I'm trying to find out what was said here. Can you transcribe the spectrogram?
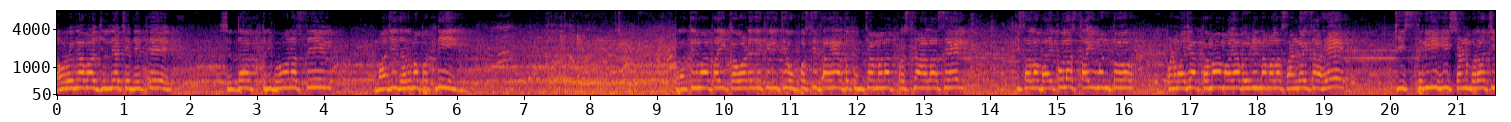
औरंगाबाद जिल्ह्याचे नेते सिद्धार्थ त्रिभुवन असतील माझी धर्मपत्नी प्रतिमाताई कवाडे देखील इथे उपस्थित आहे. आता तुमच्या मनात प्रश्न आला असेल की साला बायकोलाच ताई म्हणतो. पण माझ्या तमाम आया बहिणींना मला सांगायचं आहे की स्त्री ही क्षणभराची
